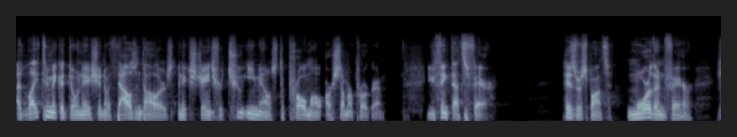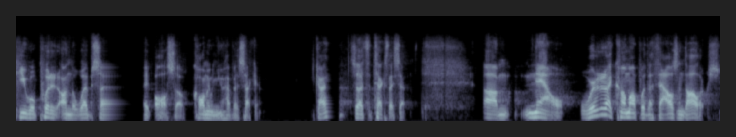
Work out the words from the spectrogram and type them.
I'd like to make a donation of thousand dollars in exchange for two emails to promo our summer program. You think that's fair?" His response: "More than fair. He will put it on the website also. Call me when you have a second. Okay, so that's the text I sent. Um, now, where did I come up with a thousand dollars?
